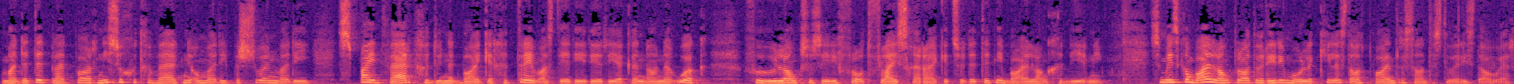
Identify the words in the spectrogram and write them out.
Maar dit het blykbaar nie so goed gewerk nie omdat die persoon wat die spuitwerk gedoen het baie keer getref was deur hierdie reuk en dan nou ook vir hoe lank soos hierdie vrot vleis geruik het. So dit het nie baie lank geduur nie. So mense kan baie lank praat oor hierdie molekules. Daar's baie interessante stories daaroor.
